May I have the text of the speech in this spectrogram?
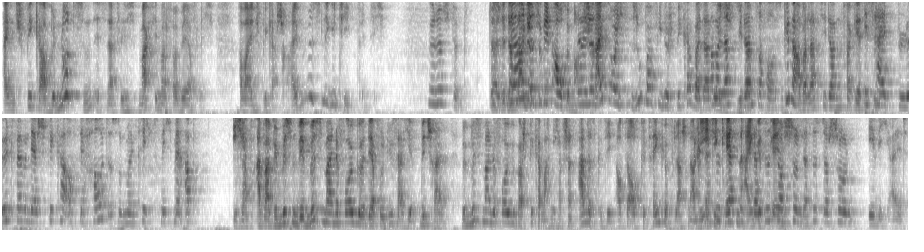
Einen Spicker benutzen ist natürlich maximal verwerflich, aber einen Spicker schreiben ist legitim, finde ich. Ja, das stimmt. Also das ja, sage ich zu denen auch immer. Ja, das Schreibt euch super viele Spicker, weil dadurch Aber lasst sie wieder, dann zu Hause. Genau, aber lasst sie dann vergessen. Ist halt blöd, wenn der Spicker auf der Haut ist und man kriegt es nicht mehr ab. Ich habe, aber wir müssen, wir müssen mal eine Folge, der Producer hier mitschreiben. Wir müssen mal eine Folge über Spicker machen. Ich habe schon alles gesehen, auch so auf Getränkeflaschen haben die das, ist, das, Etiketten ist, das eingescannt. ist doch schon, das ist doch schon ewig alt.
